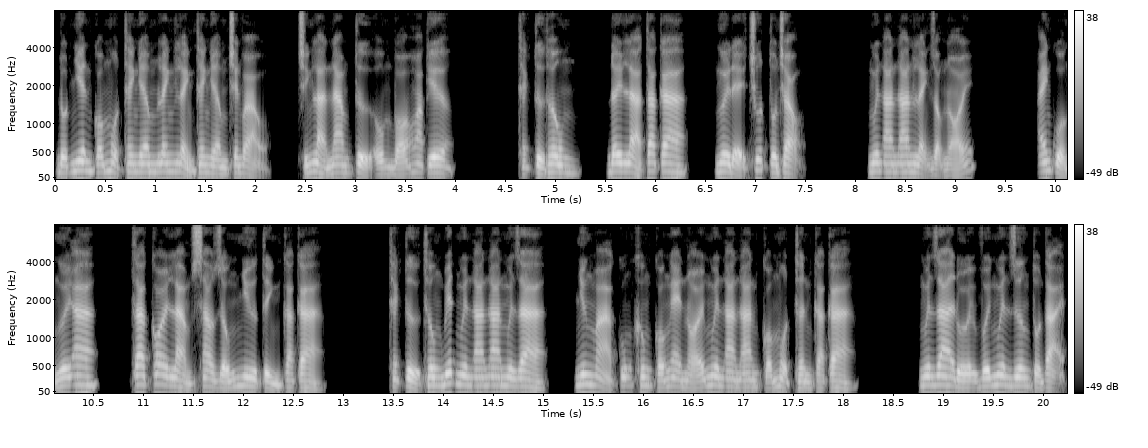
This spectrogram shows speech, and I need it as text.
Đột nhiên có một thanh âm lanh lảnh thanh âm trên vào, chính là nam tử ôm bó hoa kia. Thạch tử thông, đây là ta ca, ngươi để chút tôn trọng. Nguyên An An lạnh giọng nói. Anh của ngươi a, ta coi làm sao giống như tình ca ca. Thạch tử thông biết Nguyên An An nguyên gia, nhưng mà cũng không có nghe nói Nguyên An An có một thân ca ca. Nguyên gia đối với Nguyên Dương tồn tại,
